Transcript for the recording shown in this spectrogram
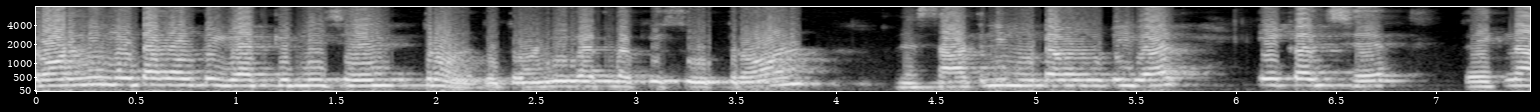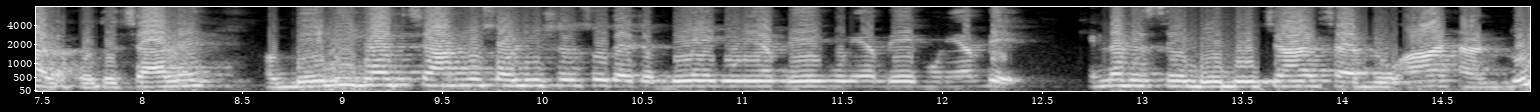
ત્રણની મોટામાં મોટી ઘાત કેટલી છે? ત્રણ. તો ત્રણની ઘાત લખીશું ત્રણ. અને સાતની મોટામાં મોટી ઘાત એક જ છે. તો એક ના લખો તો ચાલે. હવે બે ની ઘાત ચારનું સોલ્યુશન શું થાય? તો બે ગુણ્યા બે ગુણ્યા બે ગુણ્યા બે. કેટલા થશે? બે દુ ચાર ચાર, દુ, આઠ આઠ, દુ,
